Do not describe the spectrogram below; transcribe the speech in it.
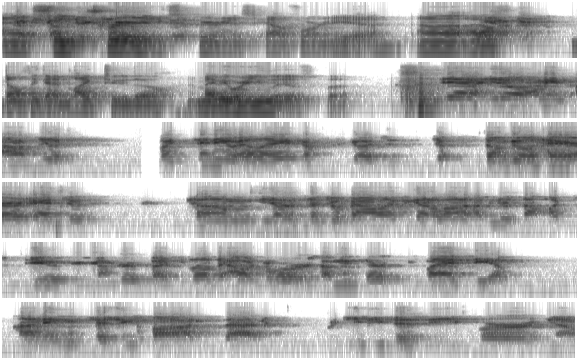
actually truly experienced California. Yeah, uh, I don't don't think I'd like to though. Maybe where you live, but yeah, you know, I mean, honestly, like, like San Diego, LA, San Francisco, just, just don't go there and just come. You know, the Central Valley. We got a lot of. I mean, there's not much to do if you're younger, but if you love the outdoors, I mean, there's plenty of hunting and fishing spots that would keep you busy for you know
